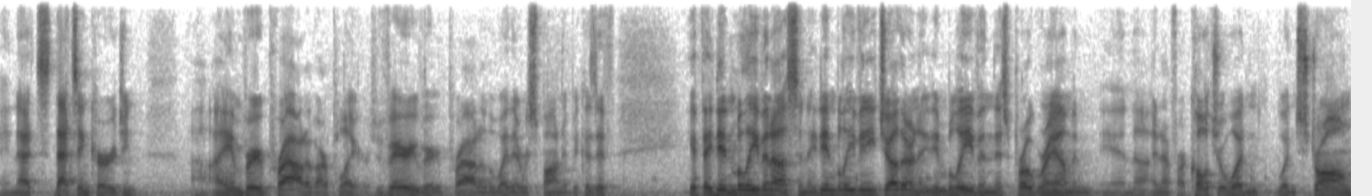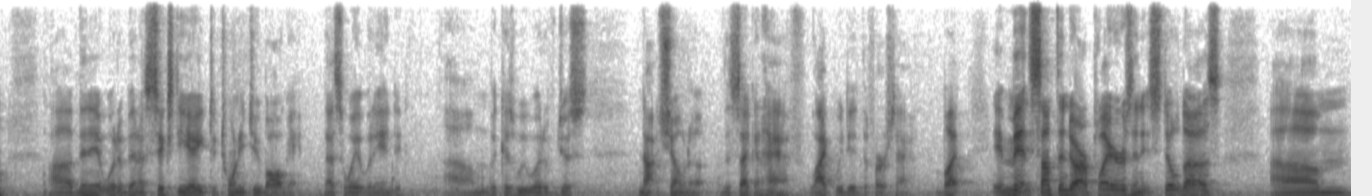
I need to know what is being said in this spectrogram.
and that's, that's encouraging. Uh, I am very proud of our players, very, very proud of the way they responded because if, if they didn't believe in us and they didn't believe in each other and they didn't believe in this program and, and, uh, and if our culture wasn't, wasn't strong, uh, then it would have been a 68 to 22 ball game. That's the way it would have ended um, because we would have just not shown up the second half like we did the first half. But it meant something to our players, and it still does. Um,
